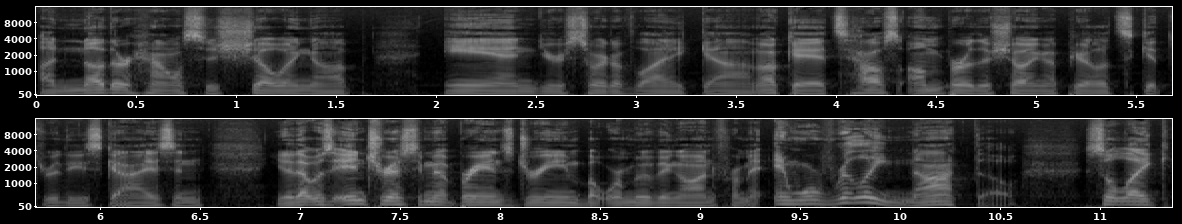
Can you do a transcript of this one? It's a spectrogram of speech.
another house is showing up. And you're sort of like, um, okay, it's House Umber. They're showing up here. Let's get through these guys. And you know that was interesting about Bran's dream, but we're moving on from it. And we're really not though. So like,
